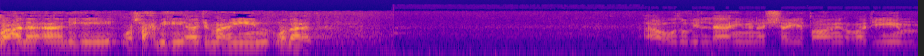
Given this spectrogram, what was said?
وعلى آله وصحبه أجمعين. وبعد. أعوذ بالله من الشيطان الرجيم.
